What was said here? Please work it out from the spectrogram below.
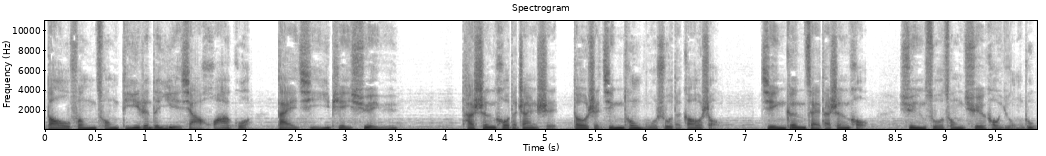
刀锋从敌人的腋下划过，带起一片血雨。他身后的战士都是精通武术的高手，紧跟在他身后，迅速从缺口涌入。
